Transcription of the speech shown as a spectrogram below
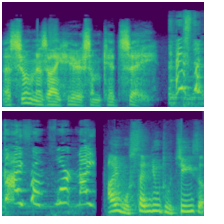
As soon as I hear some kid say, It's the guy from Fortnite! I will send you to Jesus.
